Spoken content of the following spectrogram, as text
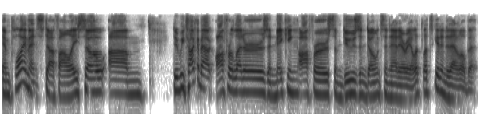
employment stuff, Ali. So, um, did we talk about offer letters and making offers, some do's and don'ts in that area? Let, let's get into that a little bit.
